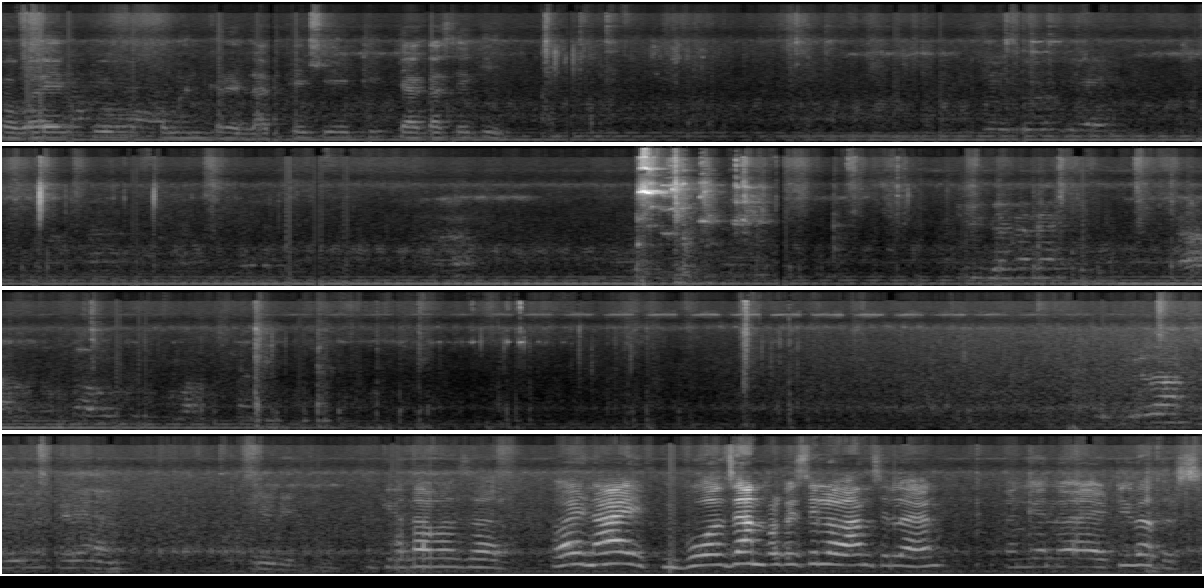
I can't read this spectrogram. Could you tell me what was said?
সবাই একটু কমেন্ট করে লাইভটি কি ঠিকঠাক আছে কি? গেদা বাজার। ওই নাই, বল জান পড়েছিল ನಂಗೇನು ಆಯ್ಟಿಗೆ ಆದರ್ಸ್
